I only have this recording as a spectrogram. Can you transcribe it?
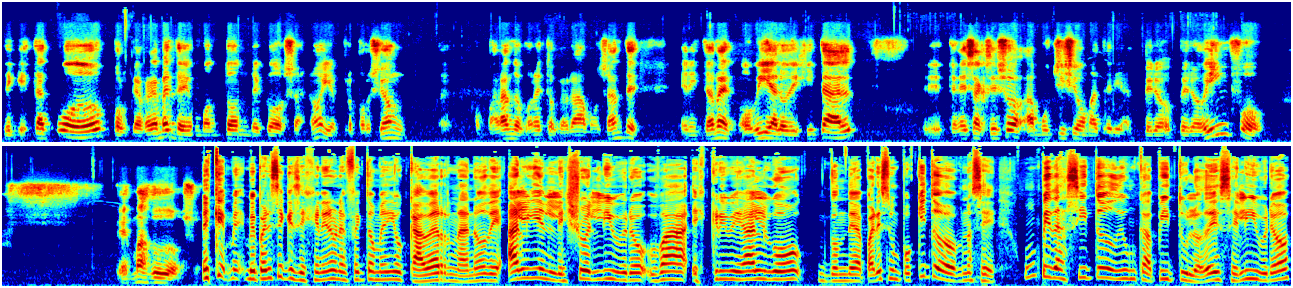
de que está todo, porque realmente hay un montón de cosas, ¿no? Y en proporción, comparando con esto que hablábamos antes, en Internet o vía lo digital, eh, tenés acceso a muchísimo material. Pero, pero info, es más dudoso. Es que me, parece que se genera un efecto medio caverna, ¿no? De alguien leyó el libro, va, escribe algo donde aparece un poquito, no sé, un pedacito de un capítulo de ese libro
